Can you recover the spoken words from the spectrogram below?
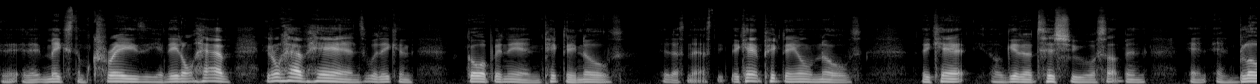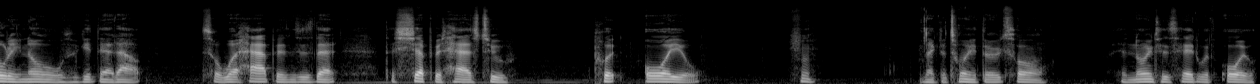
and it, and it makes them crazy. And they don't have they don't have hands where they can go up and in and pick their nose. Yeah, that's nasty. They can't pick their own nose. They can't, you know, get a tissue or something and, and blow their nose or get that out. So what happens is that the shepherd has to put oil, hmm, like the 23rd Psalm, anoint his head with oil.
